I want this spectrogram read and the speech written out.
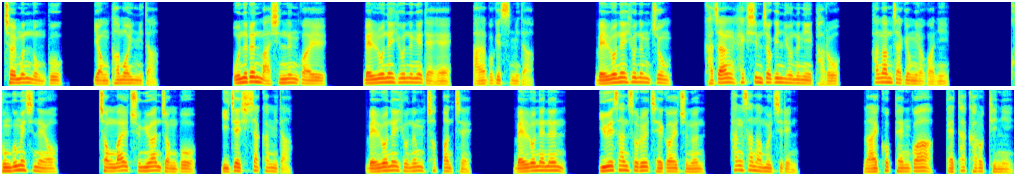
젊은 농부 영파머입니다. 오늘은 맛있는 과일 멜론의 효능에 대해 알아보겠습니다. 멜론의 효능 중 가장 핵심적인 효능이 바로 항암작용이라고 하니 궁금해지네요. 정말 중요한 정보 이제 시작합니다. 멜론의 효능 첫 번째. 멜론에는 유해산소를 제거해주는 항산화 물질인 라이코펜과 베타카로틴이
